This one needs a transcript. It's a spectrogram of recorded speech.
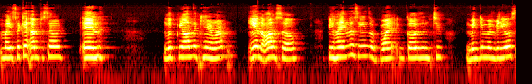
my second episode in Look Beyond the Camera and also behind the scenes of what goes into making my videos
